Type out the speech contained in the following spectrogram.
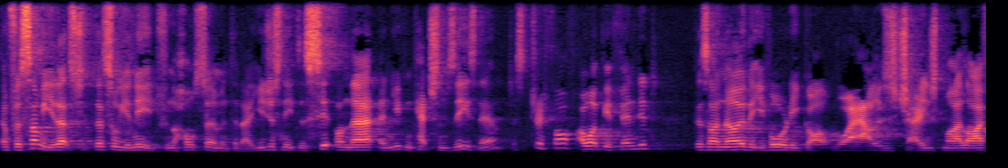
And for some of you, that's, that's all you need from the whole sermon today. You just need to sit on that and you can catch some Z's now. Just drift off. I won't be offended because I know that you've already got, wow, this has changed my life.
